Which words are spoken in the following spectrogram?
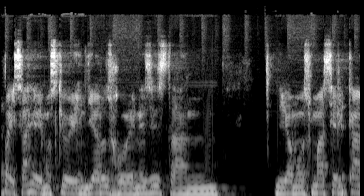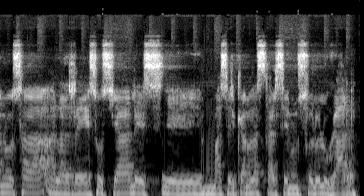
paisaje. Vemos que hoy en día los jóvenes están, digamos, más cercanos a, las redes sociales, eh, más cercanos a estarse en un solo lugar.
